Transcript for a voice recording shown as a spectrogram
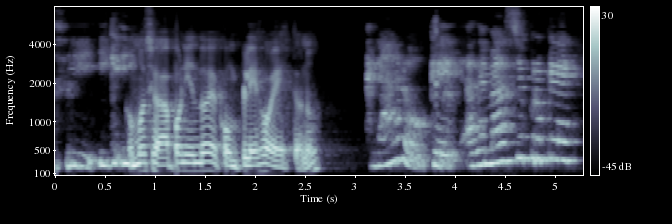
Sí, y, que- y- cómo se va poniendo de complejo esto, ¿no? Claro, que además yo creo que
